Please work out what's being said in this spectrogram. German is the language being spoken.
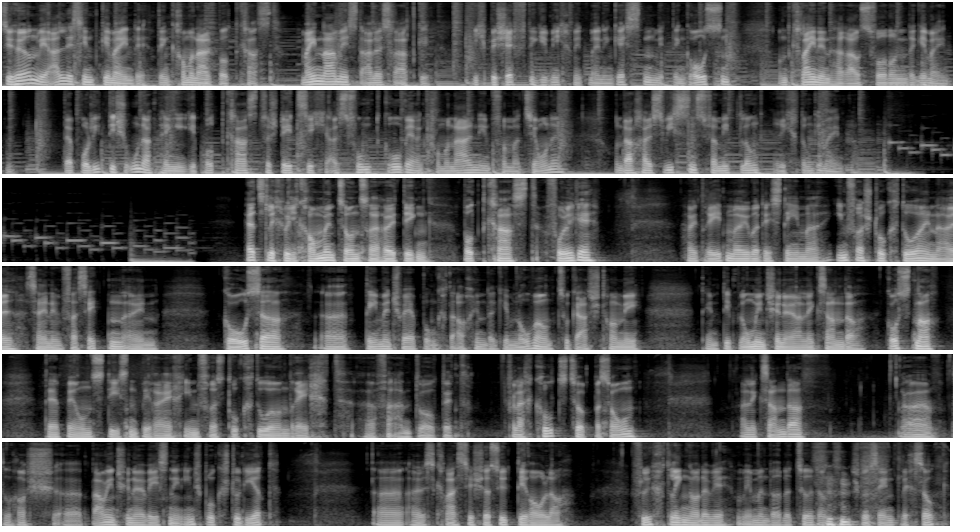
Sie hören Wir alle sind Gemeinde, den Kommunalpodcast. Mein Name ist Alois Rathgeb. Ich beschäftige mich mit meinen Gästen mit den großen und kleinen Herausforderungen der Gemeinden. Der politisch unabhängige Podcast versteht sich als Fundgrube an kommunalen Informationen und auch als Wissensvermittlung Richtung Gemeinden. Herzlich willkommen zu unserer heutigen Podcast-Folge. Heute reden wir über das Thema Infrastruktur in all seinen Facetten. Ein großer äh, Themenschwerpunkt auch in der Gimnova. Und zu Gast habe ich den Diplomingenieur Alexander Gostner, der bei uns diesen Bereich Infrastruktur und Recht äh, verantwortet. Vielleicht kurz zur Person. Alexander, äh, du hast äh, Bauingenieurwesen in Innsbruck studiert, äh, als klassischer Südtiroler Flüchtling oder wie, wie man da dazu dann schlussendlich sagt.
